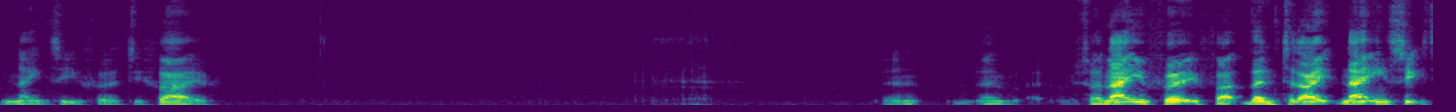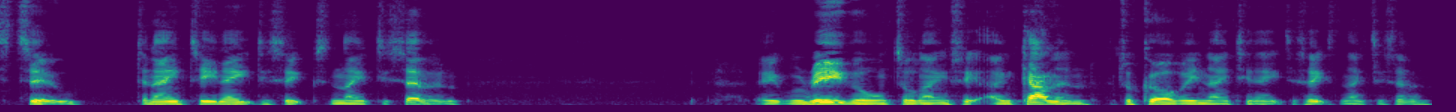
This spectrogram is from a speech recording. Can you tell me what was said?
1935. And, and so 1935, then tonight, 1962 to 1986 and 97, it was Regal until 1960, and Cannon took over in 1986 and 97.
